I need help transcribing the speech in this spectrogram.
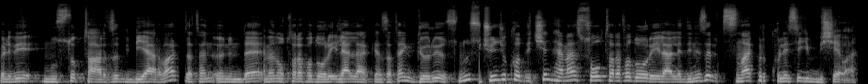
böyle bir musluk tarzı bir yer var. Zaten önünde hemen o tarafa doğru ilerlerken zaten görüyorsunuz. Üçüncü kod için hemen sol tarafa doğru ilerlediğinizde bir sniper kulesi gibi bir şey var.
